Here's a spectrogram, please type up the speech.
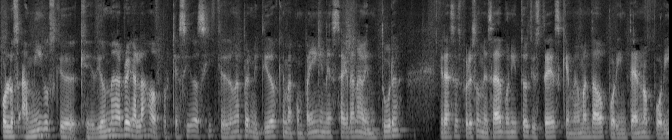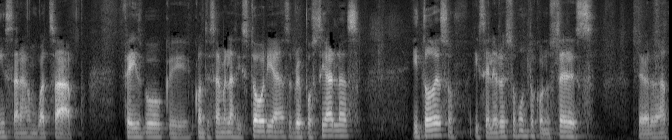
por los amigos que, que Dios me ha regalado, porque ha sido así, que Dios me ha permitido que me acompañen en esta gran aventura. Gracias por esos mensajes bonitos de ustedes que me han mandado por interno, por Instagram, WhatsApp, Facebook, eh, contestarme las historias, repostearlas y todo eso. Y celebro eso junto con ustedes. De verdad,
